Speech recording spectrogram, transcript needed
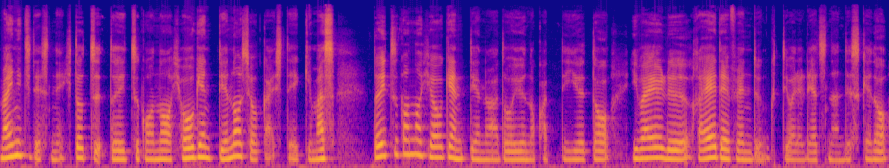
毎日ですね、一つドイツ語の表現っていうのを紹介していきます。ドイツ語の表現っていうのはどういうのかっていうと、いわゆるレーデベンドゥングって言われるやつなんですけど、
